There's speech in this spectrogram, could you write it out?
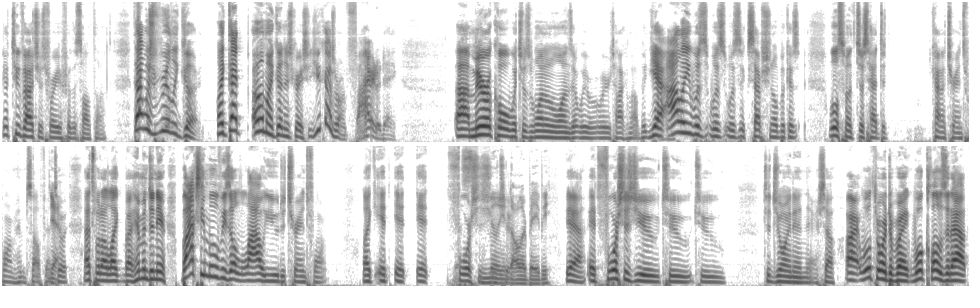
Got two vouchers for you for the Saltdogs. That was really good. Like that. Oh my goodness gracious, you guys are on fire today. Uh, Miracle, which was one of the ones that we were, we were talking about, but yeah, Ali was was was exceptional because Will Smith just had to kind of transform himself into Yeah. it. That's what I like about him and De Niro. Boxing movies allow you to transform. Like it it it forces you million to. dollar baby. Yeah, it forces you to to to join in there. So, all right, we'll throw it to break. We'll close it out.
